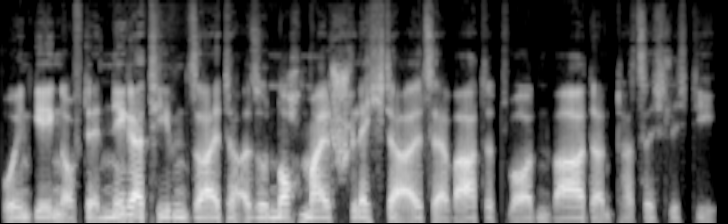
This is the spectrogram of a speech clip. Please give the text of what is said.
wohingegen auf der negativen Seite, also nochmal schlechter als erwartet worden war, dann tatsächlich die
